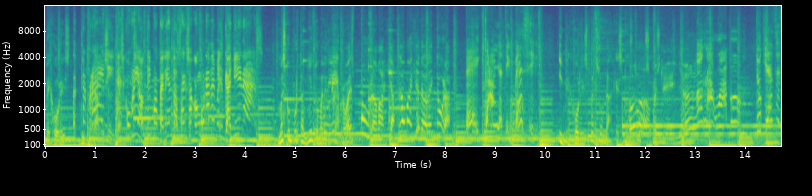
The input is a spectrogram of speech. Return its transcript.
Mejores actividades. Freddy, descubrí a un tipo teniendo sexo con una de mis gallinas. Más comportamiento maleducado. es pura magia, la magia de la lectura. ¡Ey, cállate, imbécil! Y mejores personajes monstruosos. pequeña. Hola, guapo. ¿Tú qué haces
